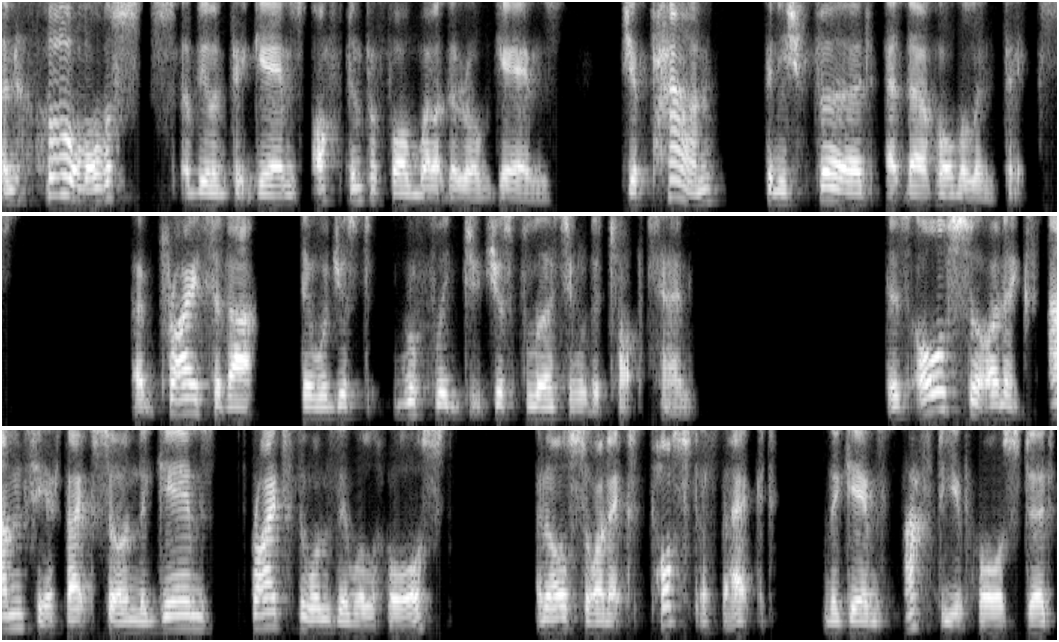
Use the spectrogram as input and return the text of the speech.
And hosts of the Olympic Games often perform well at their own games. Japan finished third at their home Olympics. And prior to that, they were just roughly just flirting with the top 10. There's also an ex ante effect. So, in the games prior to the ones they will host, and also an ex post effect, the games after you've hosted,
